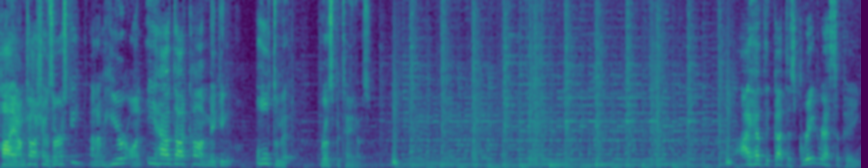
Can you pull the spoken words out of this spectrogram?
Hi, I'm Josh Ozersky, and I'm here on ehow.com making ultimate roast potatoes. I have got this great recipe,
